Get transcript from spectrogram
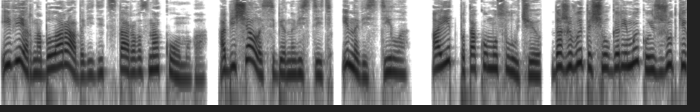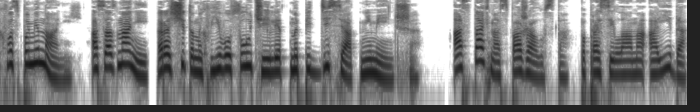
И верно была рада видеть старого знакомого. Обещала себе навестить и навестила. Аид по такому случаю даже вытащил Горемыку из жутких воспоминаний, осознаний, рассчитанных в его случае лет на пятьдесят, не меньше. «Оставь нас, пожалуйста», — попросила она Аида,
